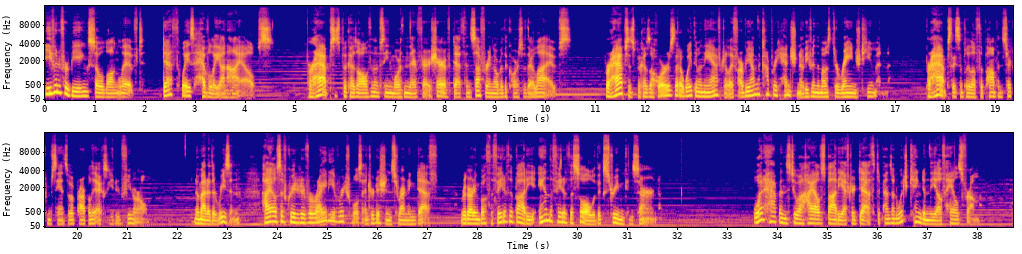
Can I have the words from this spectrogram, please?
Even for being so long lived, death weighs heavily on high elves. Perhaps it's because all of them have seen more than their fair share of death and suffering over the course of their lives. Perhaps it's because the horrors that await them in the afterlife are beyond the comprehension of even the most deranged human. Perhaps they simply love the pomp and circumstance of a properly executed funeral. No matter the reason, High Elves have created a variety of rituals and traditions surrounding death, regarding both the fate of the body and the fate of the soul with extreme concern. What happens to a High Elf's body after death depends on which kingdom the elf hails from.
